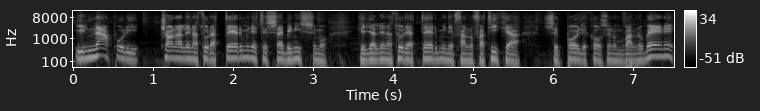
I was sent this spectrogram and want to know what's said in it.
Il Napoli c'ha un allenatore a termine, te sai benissimo che gli allenatori a termine fanno fatica se poi le cose non vanno bene.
